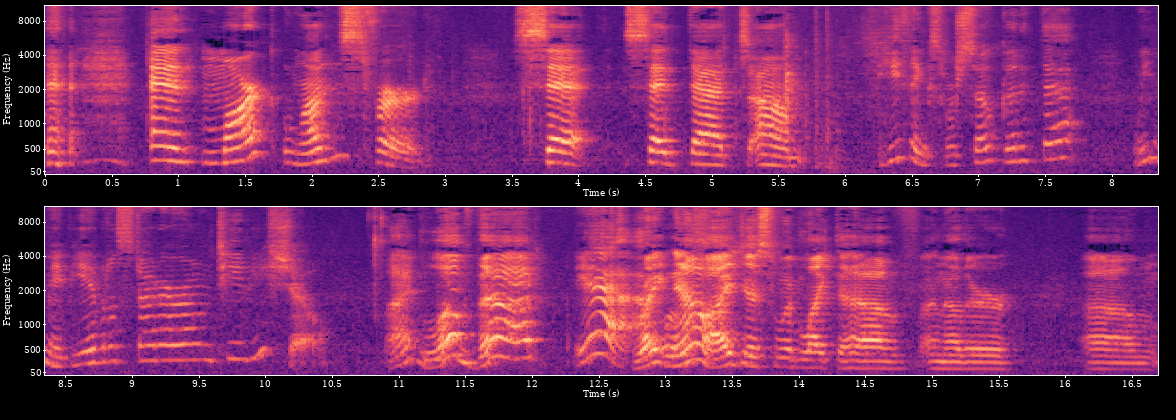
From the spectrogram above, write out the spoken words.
and Mark Lunsford said said that um, he thinks we're so good at that, we may be able to start our own TV show. I'd love that. Yeah. Right well, now, I just would like to have another um,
